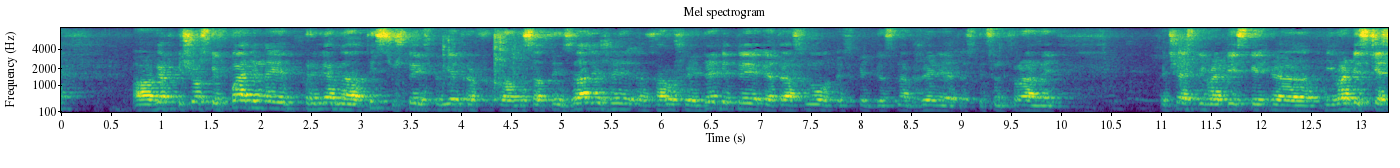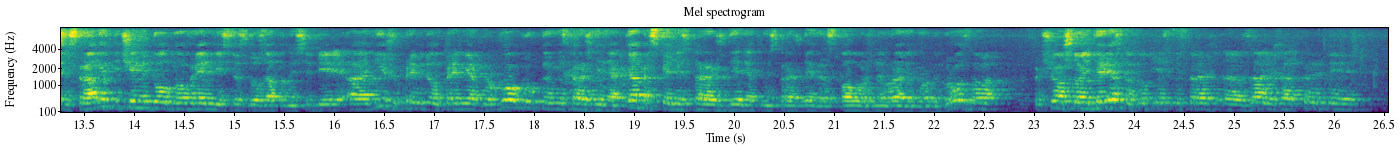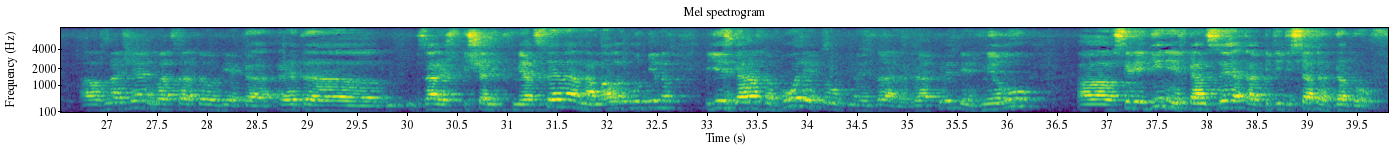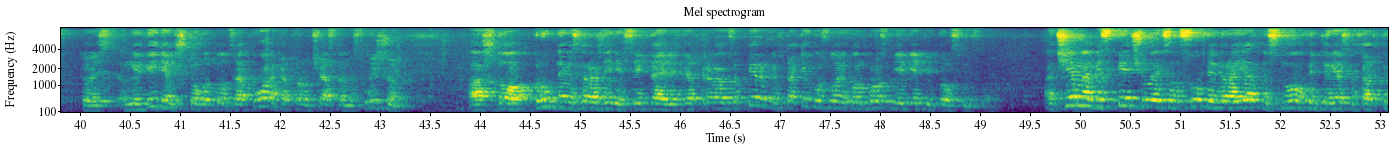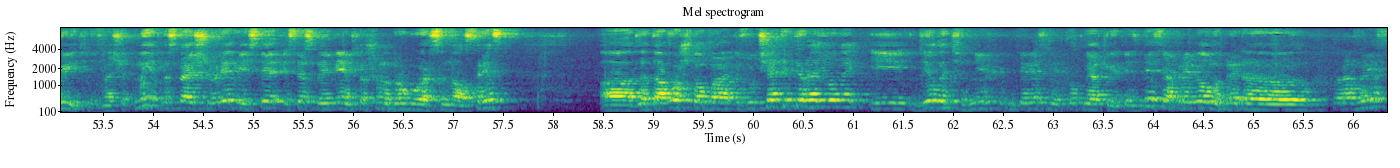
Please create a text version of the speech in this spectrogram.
а, Верхпечерской впадины, примерно 1400 метров а, высоты залежи, хорошие дебиты, это основа, так сказать, для снабжения, так сказать, центральной часть европейской, э, европейской части страны в течение долгого времени, естественно, до Западной Сибири. А ниже приведен пример другого крупного месторождения, Октябрьское месторождение, это месторождение, расположенное в районе города Грозного. Причем, что интересно, тут есть месторож... Э, залежи, открытые э, в начале 20 века. Это залежи песчаников Миоцена на малых глубинах. Есть гораздо более крупные залежи, открытые в Милу э, в середине и в конце 50-х годов. То есть мы видим, что вот тот закон, о котором часто мы слышим, а, что крупные месторождения всегда и везде открываются первыми, в таких условиях он просто не имеет никакого смысла. А чем обеспечивается высокая вероятность новых интересных открытий? Значит, мы в настоящее время, естественно, имеем совершенно другой арсенал средств а, для того, чтобы изучать эти районы и делать в них интересные крупные открытия. Здесь я привел например, э, разрез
